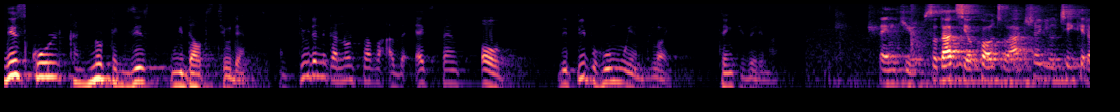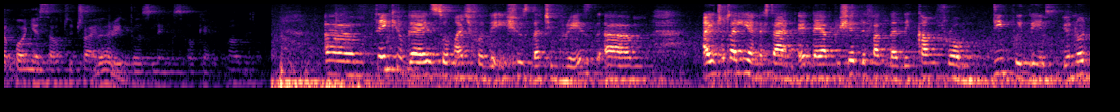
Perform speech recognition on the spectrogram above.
this school cannot exist without students. And students cannot suffer at the expense of the people whom we employ. Thank you very much. Thank you. So that's your call to action. You'll take it upon yourself to try and create those links. Okay, Melvin. Um, thank you guys so much for the issues that you've raised. Um, I totally understand and I appreciate the fact that they come from deep within. You're not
